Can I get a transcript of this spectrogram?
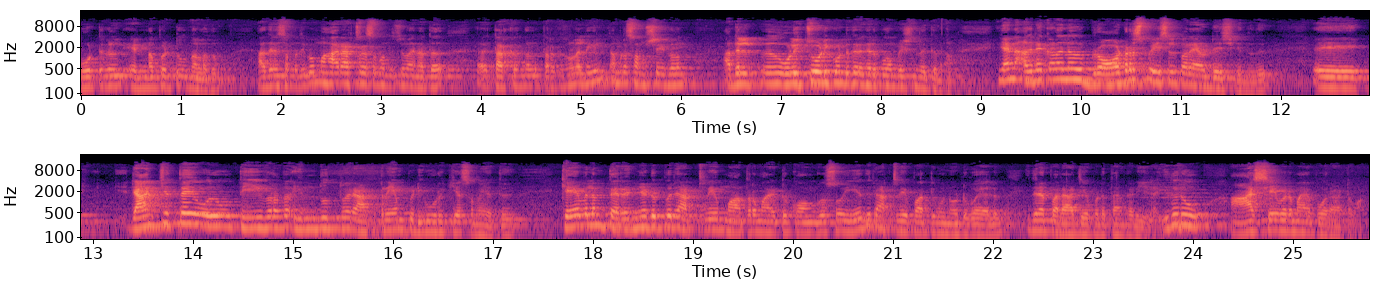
വോട്ടുകൾ എണ്ണപ്പെട്ടു എന്നുള്ളതും അതിനെ സംബന്ധിച്ച് ഇപ്പോൾ മഹാരാഷ്ട്രയെ സംബന്ധിച്ചും അതിനകത്ത് തർക്കങ്ങൾ തർക്കങ്ങൾ അല്ലെങ്കിൽ നമ്മുടെ സംശയങ്ങളും അതിൽ ഒളിച്ചോടിക്കൊണ്ട് തിരഞ്ഞെടുപ്പ് കമ്മീഷൻ നിൽക്കുന്നതാണ്. ഞാൻ അതിനേക്കാളും ബ്രോഡർ സ്പേസിൽ പറയാൻ ഉദ്ദേശിക്കുന്നത് രാജ്യത്തെ ഒരു തീവ്രത ഹിന്ദുത്വ രാഷ്ട്രീയം പിടികൂറിക്കിയ സമയത്ത് കേവലം തെരഞ്ഞെടുപ്പ് രാഷ്ട്രീയം മാത്രമായിട്ട് കോൺഗ്രസോ ഏത് രാഷ്ട്രീയ പാർട്ടി മുന്നോട്ട് പോയാലും ഇതിനെ പരാജയപ്പെടുത്താൻ കഴിയില്ല. ഇതൊരു ആശയപരമായ പോരാട്ടമാണ്.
